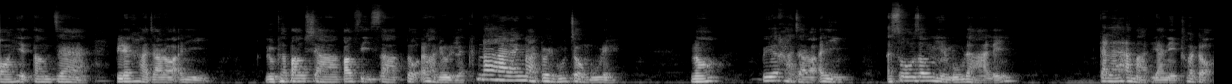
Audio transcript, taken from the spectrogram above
all hit တောင်းကျန်ပြီးတဲ့ခါကျတော့အဲ့ဒီလူထပ်ပေါက်ရှာပေါက်စီစာတို့အဲ့လိုမျိုးတွေလည်းခဏတိုင်းမှာတွေ့ဘူးကြုံဘူးတယ်နော်ပြီးတဲ့ခါကျတော့အဲ့ဒီအစိုးဆုံးမြင်ဘူးတာကလေ ကလန်းအမာတီကနေထွက်တော့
